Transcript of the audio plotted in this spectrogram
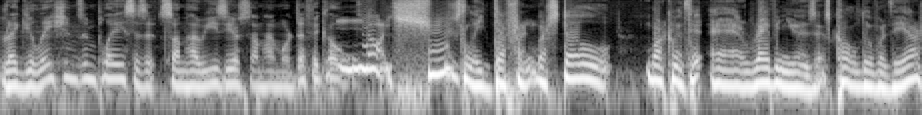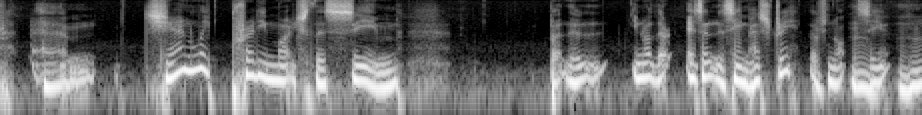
regulations in place? Is it somehow easier, somehow more difficult? Not hugely different. We're still working with uh, revenue, as it's called over there. Um, generally, pretty much the same, but the, you know there isn't the same history. There's not the same. Mm-hmm.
